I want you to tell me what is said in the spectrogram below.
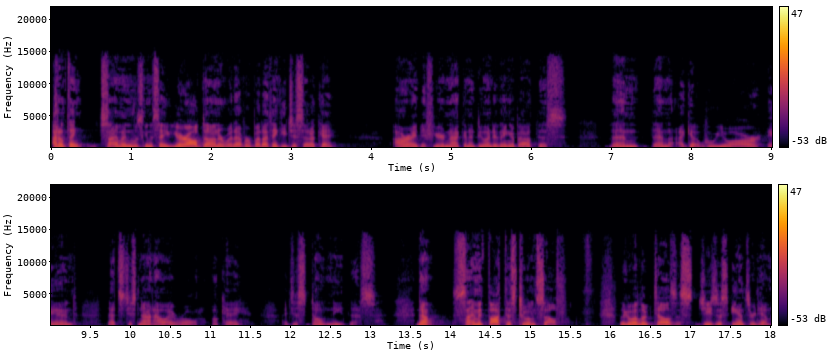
I don't think Simon was going to say, You're all done or whatever, but I think he just said, Okay, all right, if you're not going to do anything about this, then, then I get who you are, and that's just not how I roll, okay? I just don't need this. Now, Simon thought this to himself. Look at what Luke tells us. Jesus answered him.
